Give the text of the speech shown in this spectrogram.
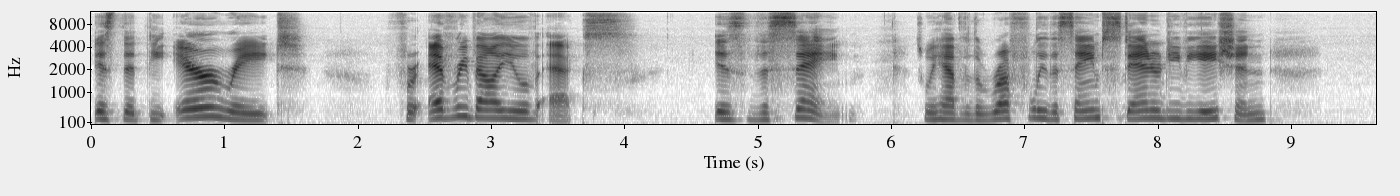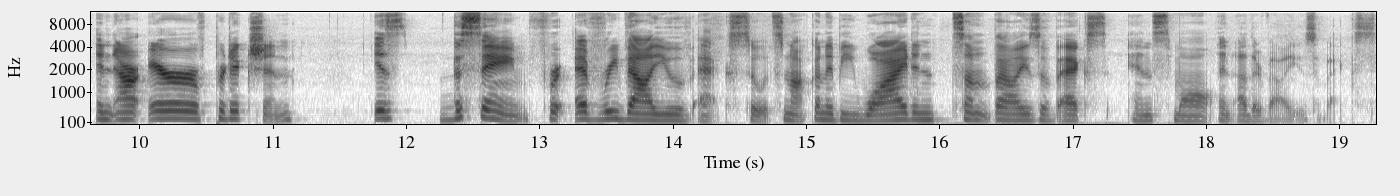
is that the error rate for every value of x is the same. So we have the roughly the same standard deviation in our error of prediction is the same for every value of x. So it's not going to be wide in some values of x and small in other values of x.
